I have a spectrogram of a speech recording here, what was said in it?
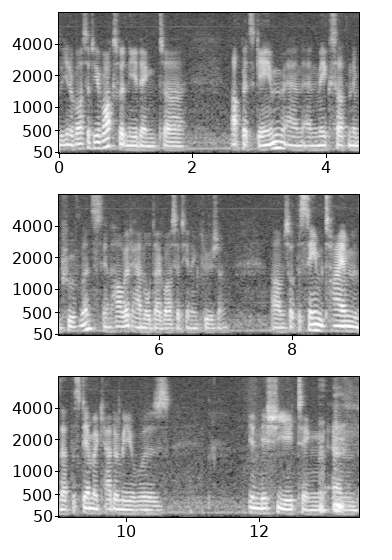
the University of Oxford needing to up its game and, and make certain improvements in how it handled diversity and inclusion. Um, so at the same time that the STEM Academy was initiating and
